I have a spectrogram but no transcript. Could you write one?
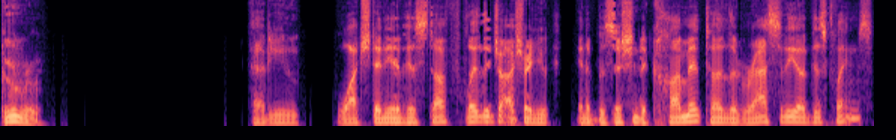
guru. Have you watched any of his stuff lately, Josh? Are you in a position to comment on the veracity of his claims?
